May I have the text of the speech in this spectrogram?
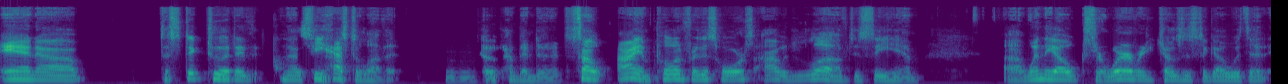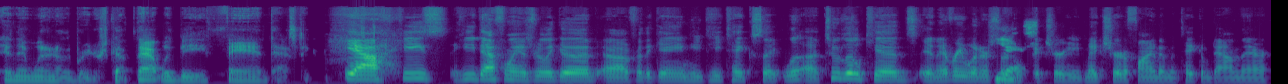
And uh to stick to it, he has to love it. Mhm. to have been doing it. So I am pulling for this horse. I would love to see him uh, win the Oaks or wherever he chooses to go with it, and then win another Breeders' Cup. That would be fantastic. Yeah, he's he definitely is really good uh, for the game. He he takes a, uh, two little kids in every winter circle Yes. picture. He makes sure to find them and take them down there.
